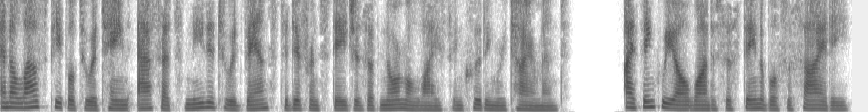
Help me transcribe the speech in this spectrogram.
and allows people to attain assets needed to advance to different stages of normal life, including retirement. I think we all want a sustainable society,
